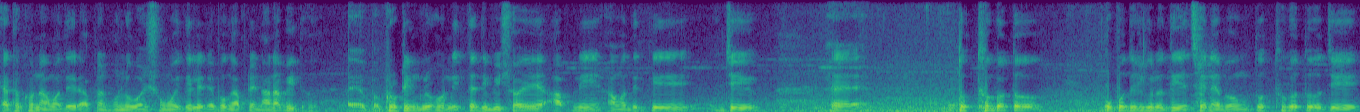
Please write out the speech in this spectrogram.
এতক্ষণ আমাদের আপনার মূল্যবান সময় দিলেন এবং আপনি নানাবিধ প্রোটিন গ্রহণ ইত্যাদি বিষয়ে আপনি আমাদেরকে যে তথ্যগত উপদেশগুলো দিয়েছেন এবং তথ্যগত যে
